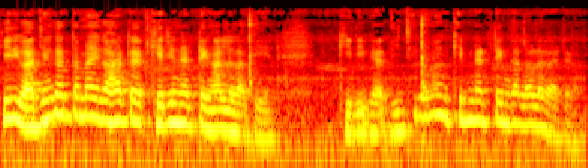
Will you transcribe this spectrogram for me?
කිරි වදින එක තමයි ගහට කිරි නැට්ටෙන් අල්ලලා තියෙන්නේ. කිරි වැදිච්ච ගමන් කිරි නැට්ටෙන් ගලවලා වැටෙනවා.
